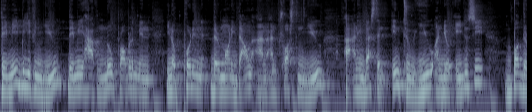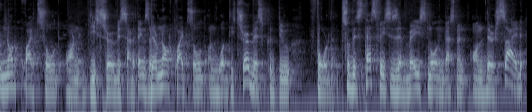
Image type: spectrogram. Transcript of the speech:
They may believe in you, they may have no problem in you know putting their money down and, and trusting you uh, and investing into you and your agency, but they're not quite sold on the service side of things. They're not quite sold on what the service could do for them. So this test phase is a very small investment on their side,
